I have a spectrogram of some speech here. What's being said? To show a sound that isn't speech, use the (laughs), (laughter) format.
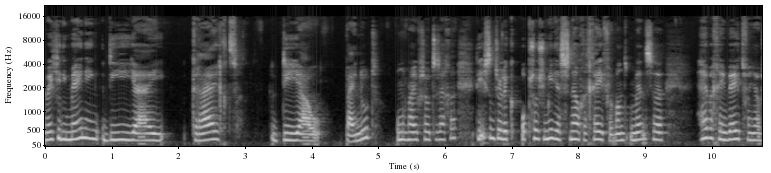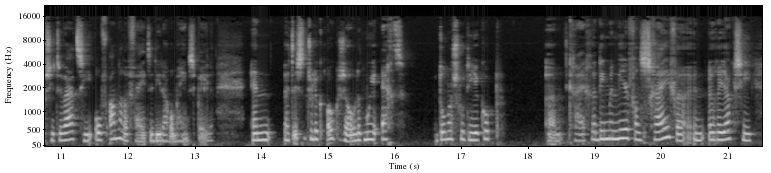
En weet je, die mening die jij krijgt, die jou pijn doet, om het maar even zo te zeggen, die is natuurlijk op social media snel gegeven. Want mensen hebben geen weet van jouw situatie of andere feiten die daaromheen spelen. En het is natuurlijk ook zo, dat moet je echt dondersgoed in je kop um, krijgen. Die manier van schrijven, een, een reactie.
